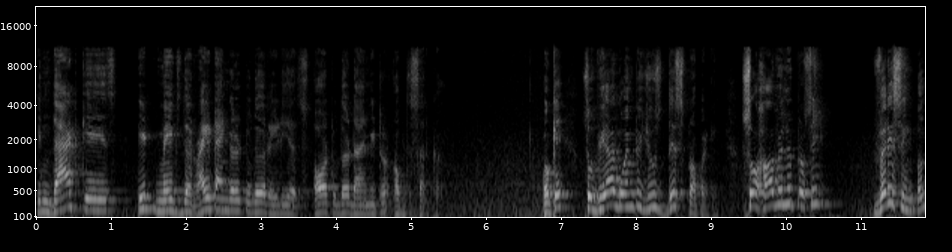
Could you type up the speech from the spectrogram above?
in that case it makes the right angle to the radius or to the diameter of the circle. Okay, so we are going to use this property. So how will we proceed? Very simple.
